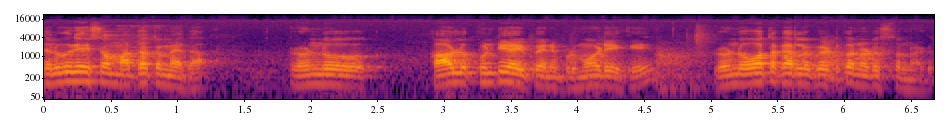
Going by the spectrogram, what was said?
తెలుగుదేశం మద్దతు మీద రెండు కాళ్ళు కుంటి అయిపోయినాయి ఇప్పుడు మోడీకి. రెండు ఊతకర్లు పెట్టుకొని నడుస్తున్నాడు.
